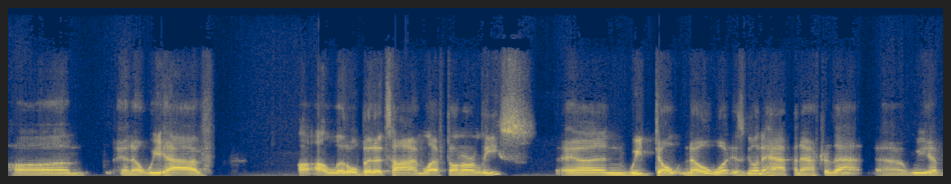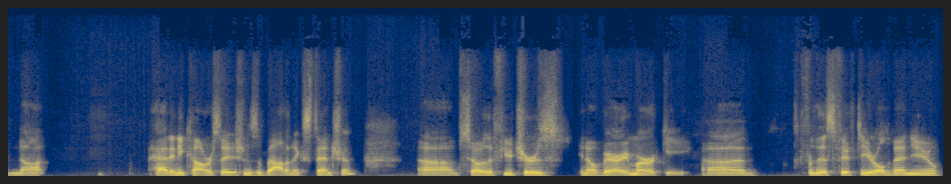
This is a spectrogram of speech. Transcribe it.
Um, you know, we have a, a, little bit of time left on our lease, and we don't know what is going to happen after that. Uh, we have not had any conversations about an extension. Um, so the future is, you know, very murky uh, for this 50 year old venue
